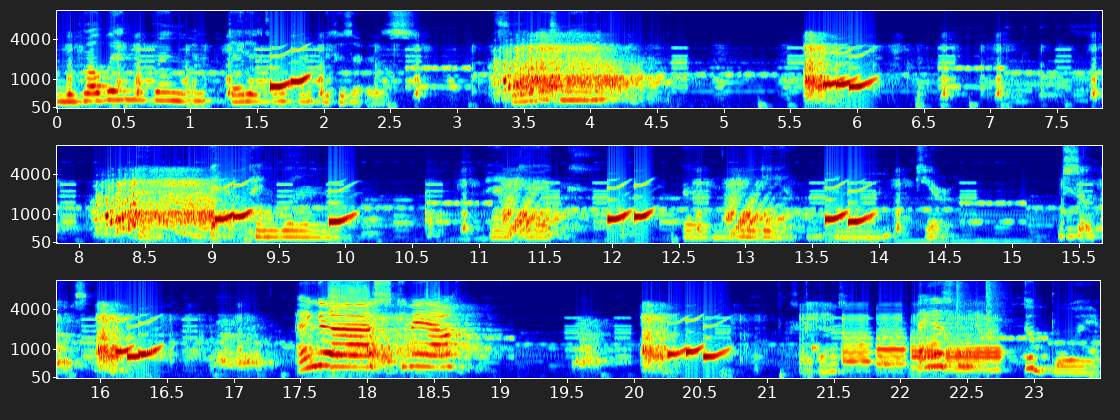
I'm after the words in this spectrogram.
We'll probably end up doing daily content because it is I. Yeah, yeah, penguin, pancake, and Woody, and Kira. Which is so close. Angus, come here. Sorry, guys. Angus, come here. Good boy.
